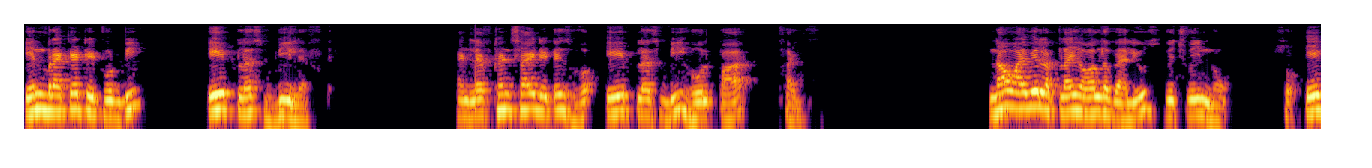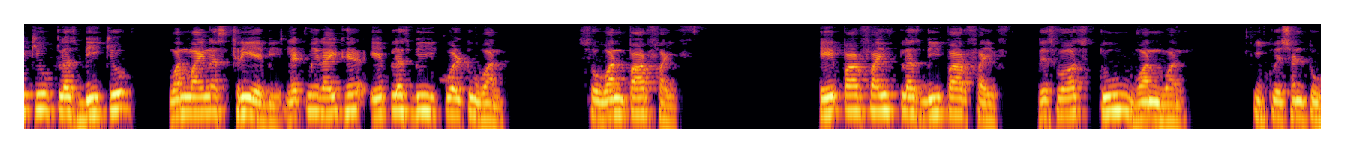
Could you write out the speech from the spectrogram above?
in bracket it would be a plus b left. And left hand side it is a plus b whole power 5. Now I will apply all the values which we know. So a cube plus b cube 1 minus 3ab. Let me write here a plus b equal to 1. So 1 power 5. a power 5 plus b power 5 this was 211 equation 2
